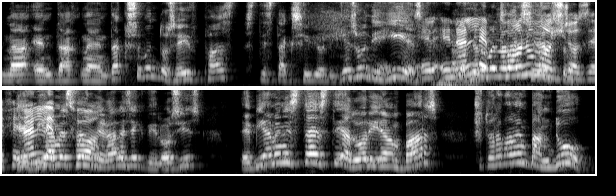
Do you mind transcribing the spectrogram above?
να, εντα... να εντάξουμε το Safe Pass στις ταξιδιωτικές οδηγίες. Ε, ε, ένα λεπτό όμως, Τζοζεφ. Ένα λεπτό. στις μεγάλες εκδηλώσεις, πήγαμε στα εστιατόρια, μπαρς, και τώρα πάμε παντού.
